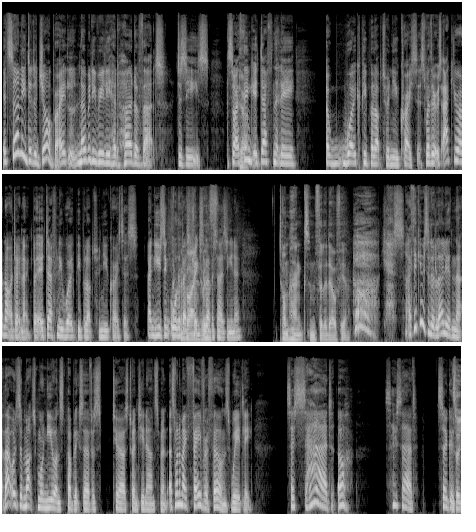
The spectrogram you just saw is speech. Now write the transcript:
it certainly did a job, right? Nobody really had heard of that disease. So I yeah. think it definitely uh, woke people up to a new crisis. Whether it was accurate or not, I don't know, but it definitely woke people up to a new crisis. And using all the best tricks of advertising, you know. Tom Hanks and Philadelphia. Oh yes, I think it was a little earlier than that. That was a much more nuanced public service two hours twenty announcement. That's one of my favourite films. Weirdly, so sad. Oh, so sad. So good. So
